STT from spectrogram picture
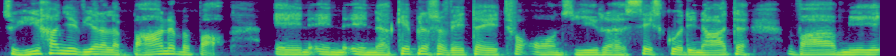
So hier gaan jy weer hulle bane bepaal en en en uh, Kepler se wette het vir ons hier uh, ses koördinate waarmee jy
